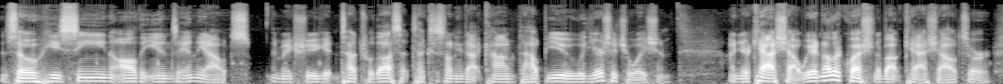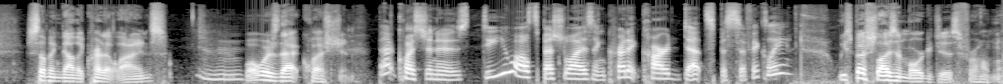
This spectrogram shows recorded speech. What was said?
And so he's seen all the ins and the outs. And make sure you get in touch with us at texaslending.com to help you with your situation on your cash out. We had another question about cash outs or something down the credit lines. Mm-hmm. What was that question? That question is Do you all specialize in credit card debt specifically? We specialize in mortgages for home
